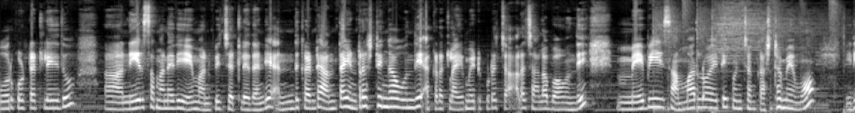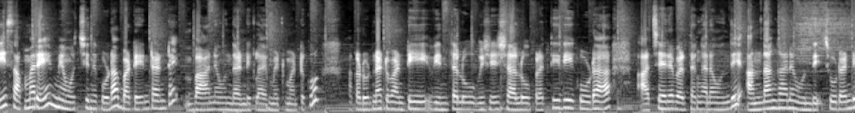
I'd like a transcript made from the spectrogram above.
బోర్ కొట్టట్లేదు. నీరసం అనేది ఏం అనిపించట్లేదండి. ఎందుకంటే అంత ఇంట్రెస్టింగ్గా ఉంది. అక్కడ క్లైమేట్ కూడా చాలా చాలా బాగుంది. మేబీ సమ్మర్లో అయితే కొంచెం కష్టమేమో. ఇది సమ్మరే మేము వచ్చింది కూడా. బట్ ఏంటంటే బాగానే ఉందండి క్లైమేట్ మటుకు. అక్కడ ఉన్నటువంటి వింతలు విశేషాలు ప్రతిదీ కూడా ఆశ్చర్యభరితంగానే ఉంది. అందంగానే ఉంది. చూడండి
